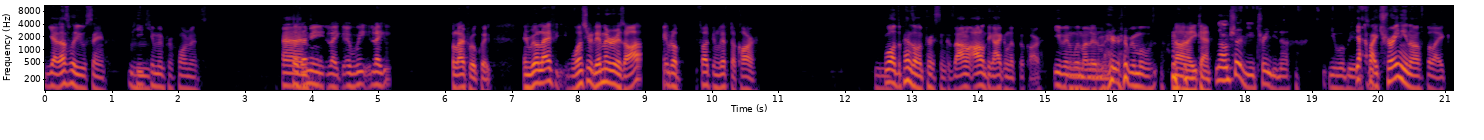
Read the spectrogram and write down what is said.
yeah that's what he was saying peak Mhm. human performance Because and I mean, like if we like real life real quick. In real life, once your limiter is off, you're able to fucking lift a car. Well it depends on the person because i don't i don't think i can lift a car even with my Mm. limiter removed No, no, you can. No, I'm sure if you trained enough, you will be. yeah able if i train enough but like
